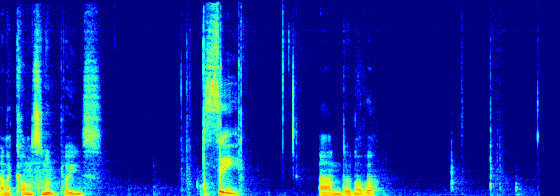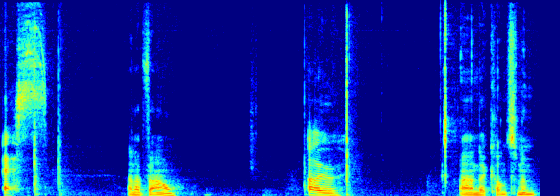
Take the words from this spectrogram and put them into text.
And a consonant, please. C. And another. S. And a vowel. O. And a consonant.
